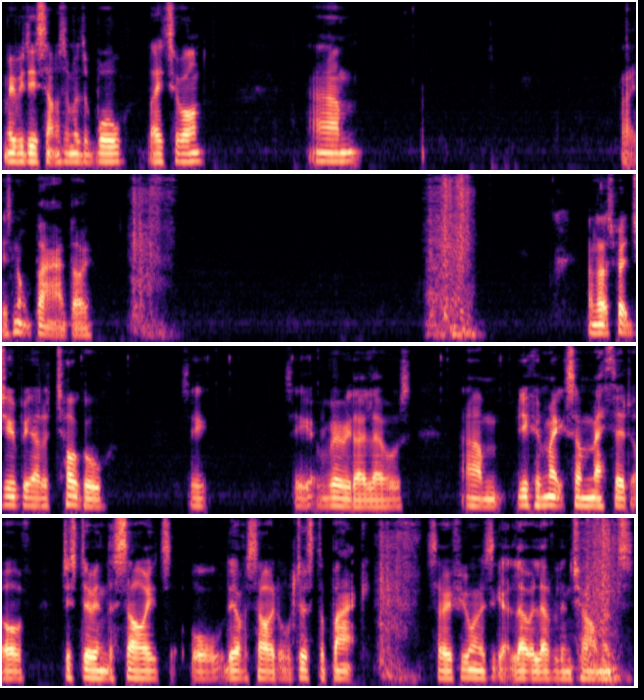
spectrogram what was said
Maybe do something with the wall later on. Um, but it's not bad though. And I expect you to be able to toggle so you, so you get very low levels. Um, you can make some method of just doing the sides or the other side or just the back. So if you wanted to get lower level enchantments,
